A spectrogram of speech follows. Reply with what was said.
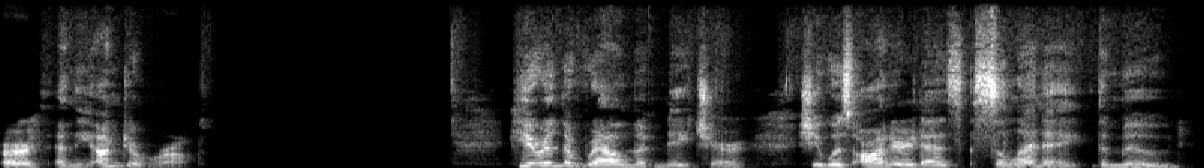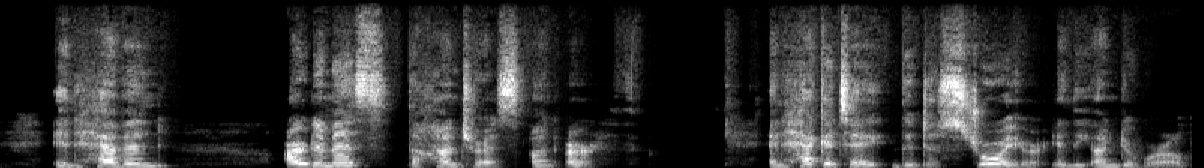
earth, and the underworld. Here in the realm of nature, she was honored as Selene, the moon, in heaven, Artemis, the huntress on earth, and Hecate, the destroyer in the underworld.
